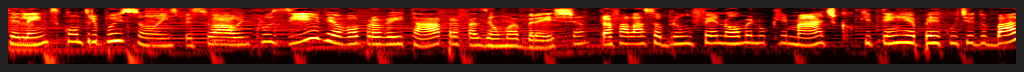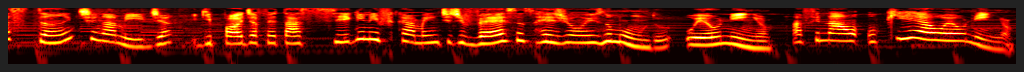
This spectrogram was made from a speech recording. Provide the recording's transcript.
Excelentes contribuições, pessoal. Inclusive, eu vou aproveitar para fazer uma brecha para falar sobre um fenômeno climático que tem repercutido bastante na mídia e que pode afetar significativamente diversas regiões no mundo, o El Ninho. Afinal, o que é o El Ninho?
